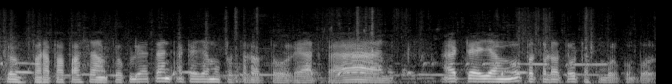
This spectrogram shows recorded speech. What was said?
Tuh para pasang tuh kelihatan ada yang mau bertelur tuh lihat kan ada yang mau bertelur tuh udah kumpul-kumpul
